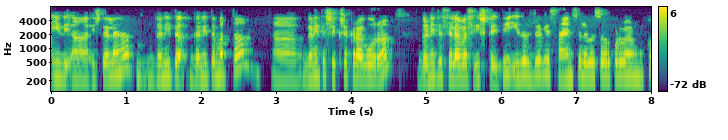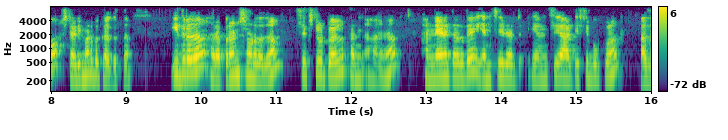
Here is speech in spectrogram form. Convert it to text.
ಇದ್ ಇಷ್ಟೆಲ್ಲ ಗಣಿತ ಗಣಿತ ಮತ್ತ ಗಣಿತ ಶಿಕ್ಷಕರಾಗೋರು ಗಣಿತ ಸಿಲೆಬಸ್ ಇಷ್ಟ ಐತಿ. ಇದ್ರ ಜೊತೆಗೆ ಸೈನ್ಸ್ ಸಿಲೆಬಸ್ ಅವ್ರು ಕೂಡ ಸ್ಟಡಿ ಮಾಡ್ಬೇಕಾಗತ್ತ. ಇದ್ರದ ರೆಫರೆನ್ಸ್ ನೋಡೋದಾದ್ರ ಸಿಕ್ಸ್ ಟು ಟ್ವೆಲ್ ಹನ್ನೆರಡನೇ ತರಗತಿ N C N C R book ಅದ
